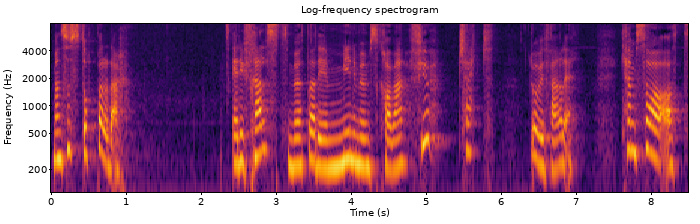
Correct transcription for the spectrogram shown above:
Men så stopper det der. Er de frelst? Møter de minimumskravet? Fju, check. Da er vi ferdig. Hvem sa at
